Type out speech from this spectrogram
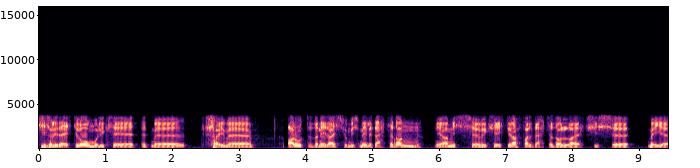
siis oli täiesti loomulik see, et, et me saime arutada neid asju, mis meile tähtsad on ja mis võiks Eesti rahvale tähtsad olla, ehk siis eh, meie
